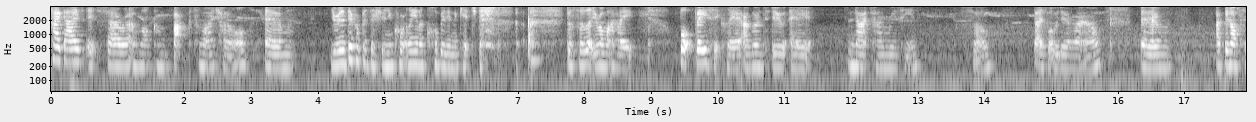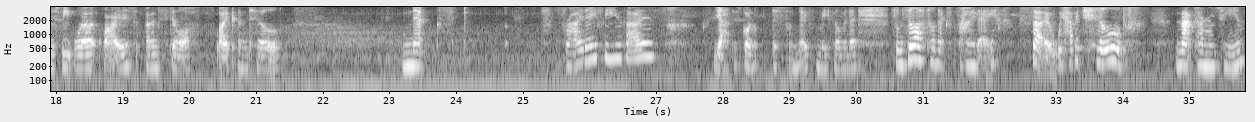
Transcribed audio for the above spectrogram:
Hi guys, it's Sarah and welcome back to my channel. Um, you're in a different position, you're currently in a cupboard in the kitchen, just so that you're on my height. But basically, I'm going to do a nighttime routine. So, that is what we're doing right now. Um, I've been off this week work-wise, and I'm still off, like, until next Friday for you guys yeah this going up this sunday for me filming it. So i'm still off till next friday. So we have a chilled nighttime routine.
